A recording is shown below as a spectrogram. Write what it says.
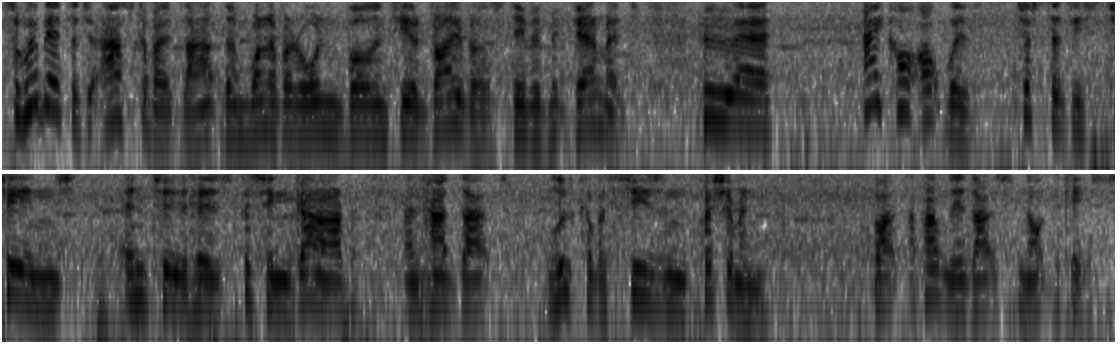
So, who better to ask about that than one of our own volunteer drivers, David McDiarmid, who uh, I caught up with just as he's changed into his fishing garb and had that look of a seasoned fisherman. But apparently, that's not the case.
